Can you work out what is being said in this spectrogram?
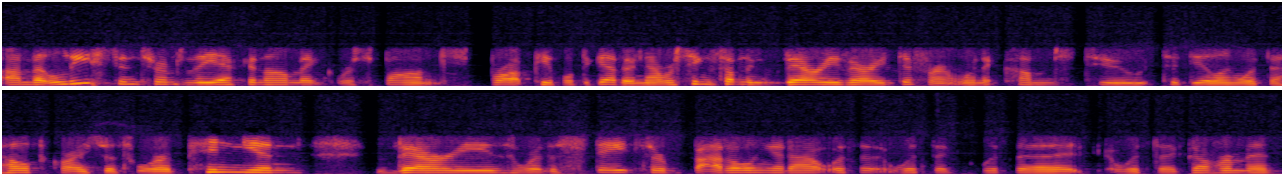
um, at least in terms of the economic response, brought people together. Now we're seeing something very, very different when it comes to to dealing with the health crisis, where opinion varies, where the states are battling it out with the with the with the with the government,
